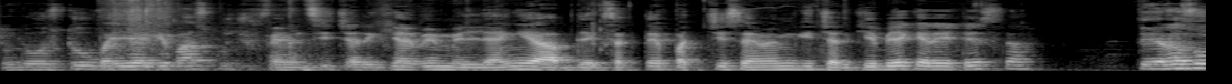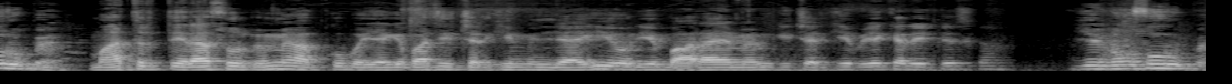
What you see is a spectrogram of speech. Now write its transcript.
तो दोस्तों भैया के पास कुछ फैंसी चरखियाँ भी मिल जाएँगी। आप देख सकते हैं पच्चीस एम की चरखी भैया क्या रेट है इसका? तेरह सौ रुपए। मात्र तेरह सौ रुपये में आपको भैया के पास ये चरखी मिल जाएगी। और ये बारह एम की चरखी भैया क्या रेट है इसका? ये नौ सौ रुपए।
